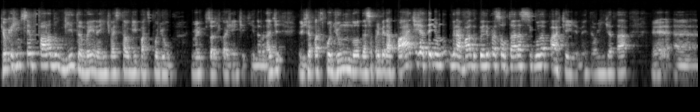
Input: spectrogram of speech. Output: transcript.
que é o que a gente sempre fala do Gui também, né, a gente vai citar o Gui, participou de um, um episódio com a gente aqui, na verdade, ele já participou de um dessa primeira parte, já tem um gravado com ele para soltar a segunda parte aí, né, então a gente já está é, é,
